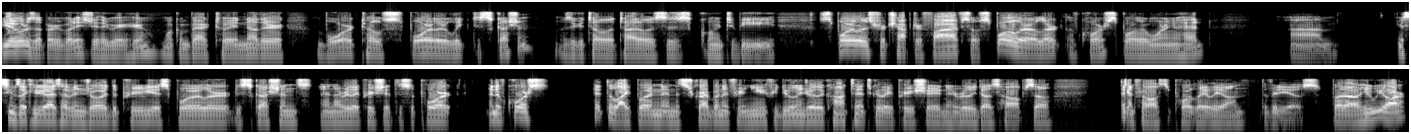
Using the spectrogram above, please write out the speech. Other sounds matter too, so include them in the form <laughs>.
Yo, what is up, everybody? It's Jay the Great here. Welcome back to another Boruto spoiler leak discussion. As you can tell, the title this is going to be spoilers for Chapter 5. So, spoiler alert, of course, spoiler warning ahead. Um, it seems like you guys have enjoyed the previous spoiler discussions, and I really appreciate the support. And of course, hit the like button and the subscribe button if you're new. If you do enjoy the content, it's really appreciated, and it really does help. So, thank you for all the support lately on the videos. But uh, here we are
